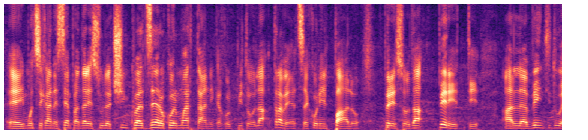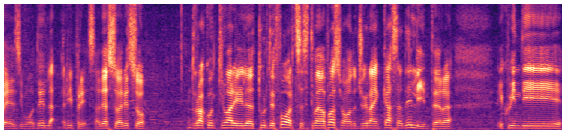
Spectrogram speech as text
eh, il Mozzecane sempre andare sul 5-0 con Martani che ha colpito la traversa e con il palo preso da Peretti al 22esimo della ripresa. Adesso Arezzo dovrà continuare il Tour de Force settimana prossima quando giocherà in casa dell'Inter e quindi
